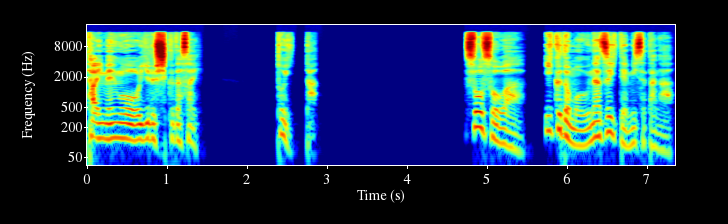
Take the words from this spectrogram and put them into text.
対面をお許しください。と言った。曹操は幾度もうなずいてみせたが、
